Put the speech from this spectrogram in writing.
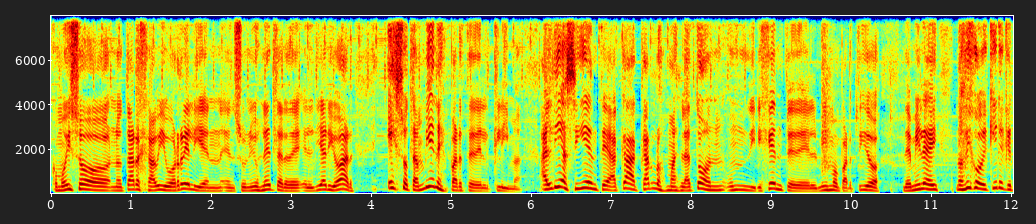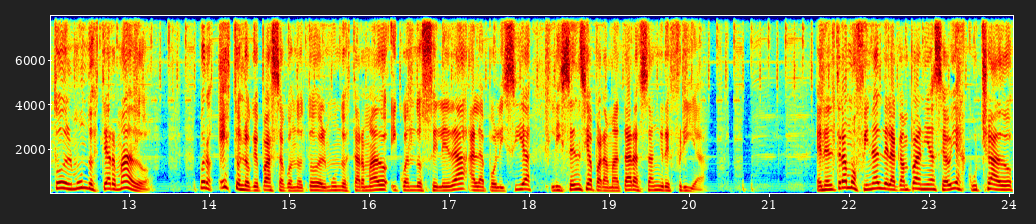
Como hizo notar Javi Borrelli en, su newsletter de Diario AR. Eso también es parte del clima. Al día siguiente, acá, Carlos Maslatón, un dirigente del mismo partido de Milei, nos dijo que quiere que todo el mundo esté armado. Bueno, esto es lo que pasa cuando todo el mundo está armado y cuando se le da a la policía licencia para matar a sangre fría. En el tramo final de la campaña se había escuchado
